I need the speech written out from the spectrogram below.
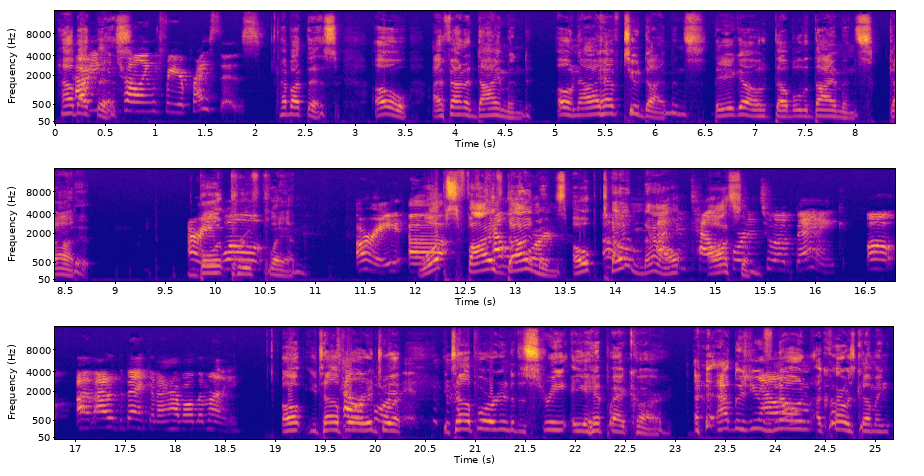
How about How are you this? controlling for your prices? How about this? Oh, I found a diamond. Oh, now I have two diamonds. There you go. Double the diamonds. Got it. All right, Bulletproof well, plan. all right. Uh, Whoops, five teleport. diamonds. Oh, ten Oh, now. I can teleport awesome. into a bank. Oh, I'm out of the bank and I have all the money. Oh, you teleported into a Teleported. you teleported into the street and you hit by a car. How could you have No. known a car was coming?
